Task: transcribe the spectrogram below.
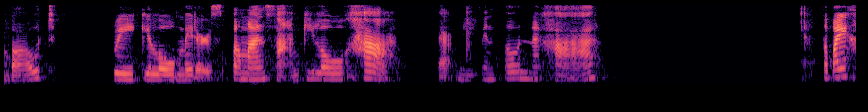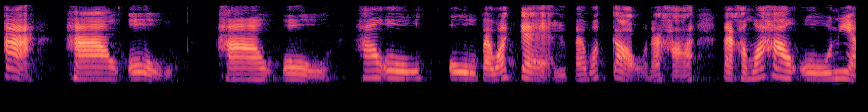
about 3 kilometers ประมาณ 3 กิโลค่ะ แบบนี้เป็นต้นนะคะ ต่อไปค่ะ how old how old how old old แปลว่าแก่หรือแปลว่าเก่านะคะ แต่คำว่า how old เนี่ย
